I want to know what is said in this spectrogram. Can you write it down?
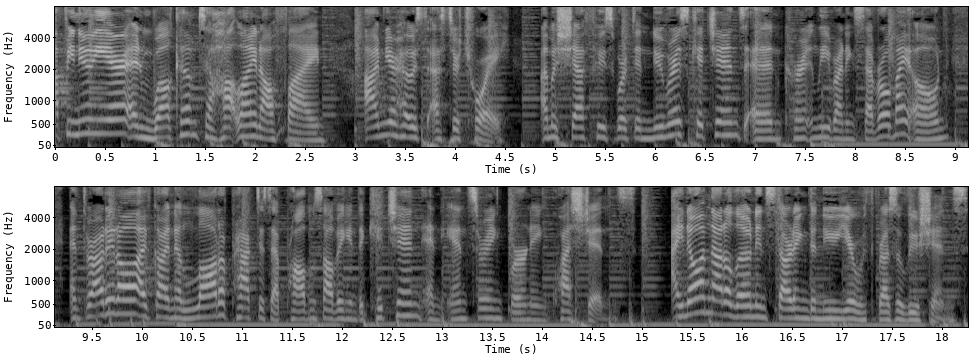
Happy New Year and welcome to Hotline Offline. I'm your host, Esther Choi. I'm a chef who's worked in numerous kitchens and currently running several of my own. And throughout it all, I've gotten a lot of practice at problem solving in the kitchen and answering burning questions. I know I'm not alone in starting the new year with resolutions,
